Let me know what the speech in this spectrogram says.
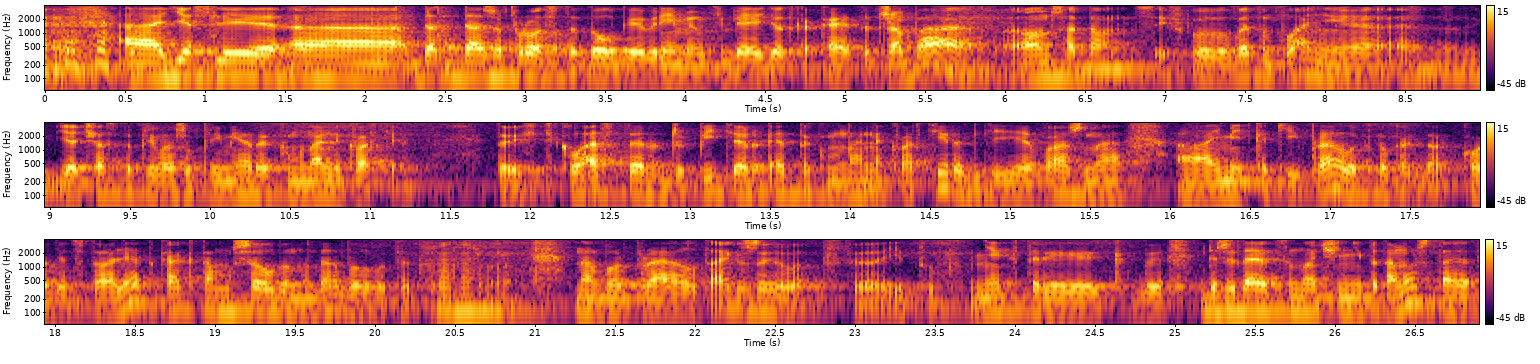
а, если а, даже просто долгое время у тебя идет какая-то джаба, он шатдаунится. И в этом плане э, я часто привожу примеры коммунальной квартиры. То есть кластер, Jupyter — это коммунальная квартира, где важно а, иметь какие правила, кто когда ходит в туалет, как там у Шелдона да, был вот этот uh-huh. вот набор правил. Также вот э, и тут некоторые как бы дожидаются ночи не потому, что,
